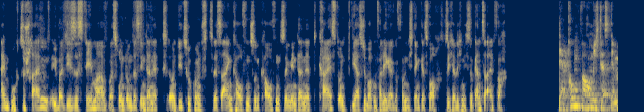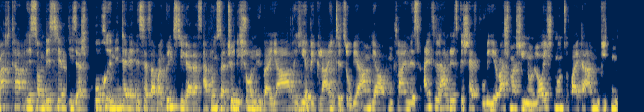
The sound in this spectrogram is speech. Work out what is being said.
ein Buch zu schreiben über dieses Thema, was rund um das Internet und die Zukunft des Einkaufens und Kaufens im Internet kreist? Und wie hast du überhaupt einen Verleger gefunden? Ich denke, es war auch sicherlich nicht so ganz einfach. Der Punkt, warum ich das gemacht habe, ist so ein bisschen dieser Spruch, im Internet ist es aber günstiger. Das hat uns natürlich schon über Jahre hier begleitet. So, wir haben ja auch ein kleines Einzelhandelsgeschäft, wo wir hier Waschmaschinen und Leuchten und so weiter anbieten.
